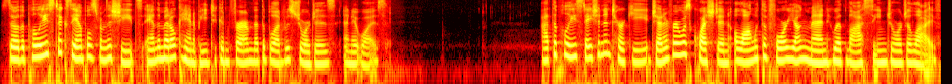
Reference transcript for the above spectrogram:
So the police took samples from the sheets and the metal canopy to confirm that the blood was George's, and it was. At the police station in Turkey, Jennifer was questioned along with the four young men who had last seen George alive.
